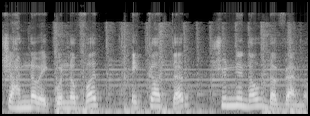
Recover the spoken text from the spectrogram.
शहाण्णव एकोणनव्वद एकाहत्तर शून्य नऊ नव्याण्णव.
